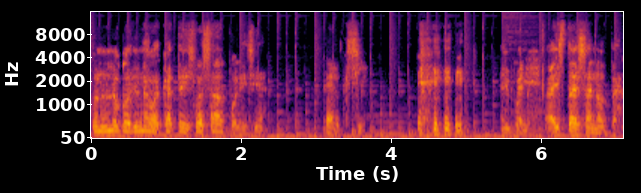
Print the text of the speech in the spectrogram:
con un logo de un aguacate disfrazado de policía. Claro que sí. y bueno, ahí está esa nota.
